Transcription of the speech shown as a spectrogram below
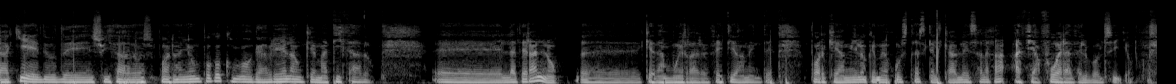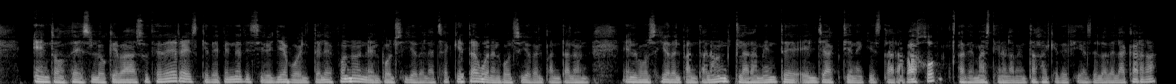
Aquí Edu de Suizados. Bueno, yo un poco como Gabriel, aunque matizado. Eh, lateral no, eh, queda muy raro efectivamente, porque a mí lo que me gusta es que el cable salga hacia afuera del bolsillo. Entonces lo que va a suceder es que depende de si yo llevo el teléfono en el bolsillo de la chaqueta o en el bolsillo del pantalón. En el bolsillo del pantalón claramente el jack tiene que estar abajo, además tiene la ventaja que decías de lo de la carga,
